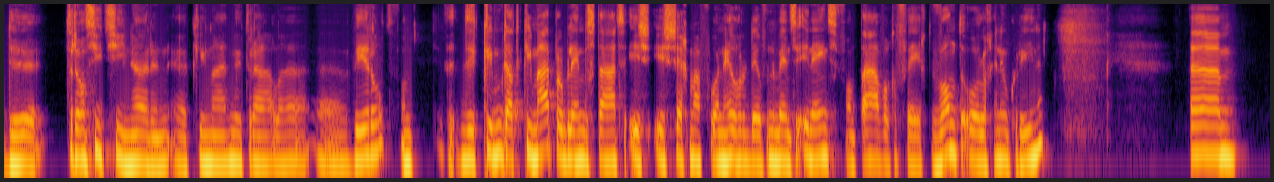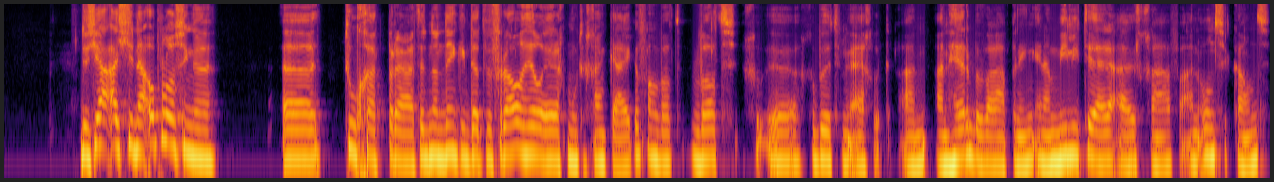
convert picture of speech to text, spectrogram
de transitie naar een klimaatneutrale wereld. Want dat klimaatprobleem bestaat, is, is zeg maar voor een heel groot deel van de mensen ineens van tafel geveegd. Want de oorlog in Oekraïne. Um, dus ja, als je naar oplossingen toe gaat praten, dan denk ik dat we vooral heel erg moeten gaan kijken van wat, wat uh, gebeurt er nu eigenlijk aan, aan herbewapening en aan militaire uitgaven aan onze kant.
